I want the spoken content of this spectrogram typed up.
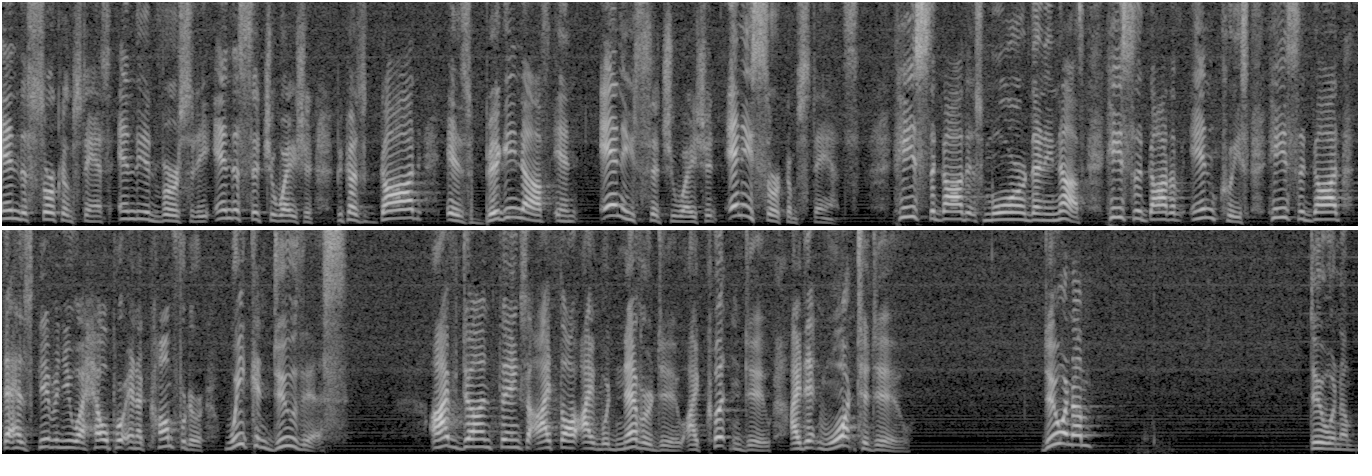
in the circumstance in the adversity in the situation because god is big enough in any situation any circumstance He's the God that's more than enough. He's the God of increase. He's the God that has given you a helper and a comforter. We can do this. I've done things that I thought I would never do, I couldn't do, I didn't want to do. Doing them. Doing them.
